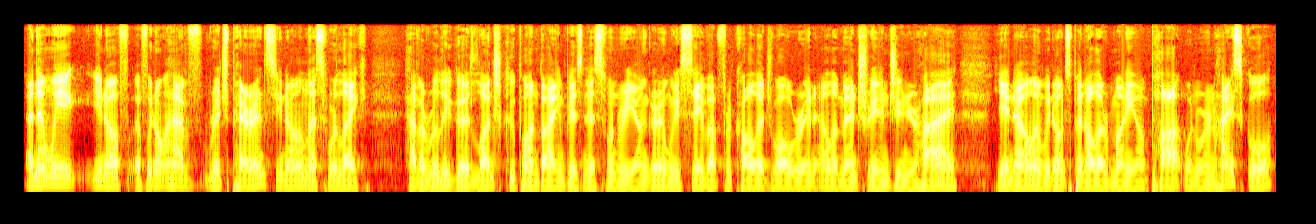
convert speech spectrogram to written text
And then we, you know, if, if we don't have rich parents, you know, unless we're like have a really good lunch coupon buying business when we're younger and we save up for college while we're in elementary and junior high, you know, and we don't spend all our money on pot when we're in high school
